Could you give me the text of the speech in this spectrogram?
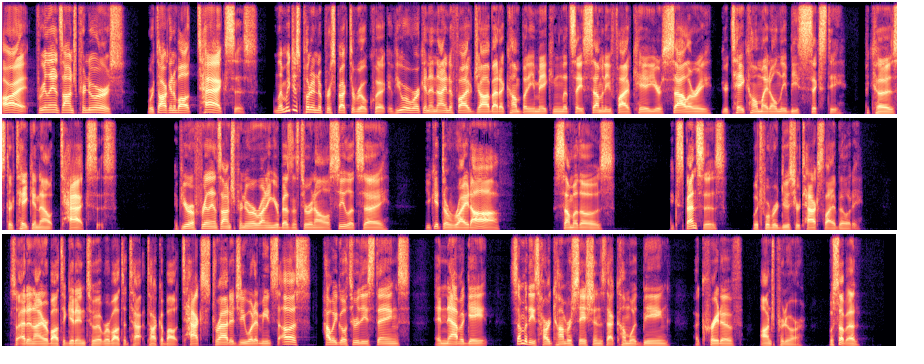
All right, freelance entrepreneurs, we're talking about taxes. Let me just put into perspective real quick. If you were working a nine to five job at a company making, let's say, 75K a year salary, your take home might only be 60 because they're taking out taxes. If you're a freelance entrepreneur running your business through an LLC, let's say, you get to write off some of those expenses, which will reduce your tax liability. So, Ed and I are about to get into it. We're about to ta- talk about tax strategy, what it means to us, how we go through these things, and navigate some of these hard conversations that come with being a creative entrepreneur. What's up, Ed?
